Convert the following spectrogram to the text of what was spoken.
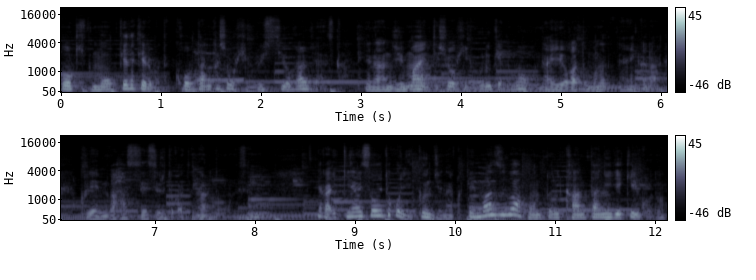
大きく儲けたければ高単価商品を売る必要があるじゃないですか。で何十万円って商品を売るけども内容が伴ってないからクレームが発生するとかってなると思うんですよね。だからいきなりそういうとこに行くんじゃなくてまずは本当に簡単にできること。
